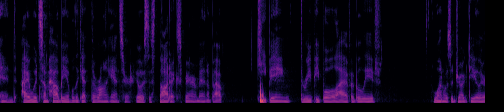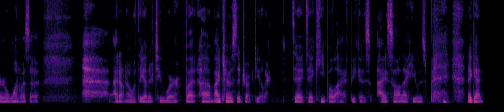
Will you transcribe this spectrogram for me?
and I would somehow be able to get the wrong answer. It was this thought experiment about keeping three people alive, I believe. One was a drug dealer, one was a I don't know what the other two were, but um, I chose the drug dealer to, to keep alive because I saw that he was, again,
